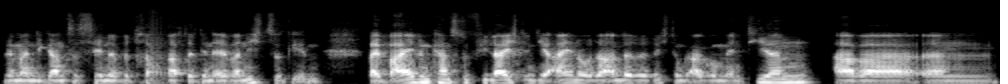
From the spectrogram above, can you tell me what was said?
wenn man die ganze Szene betrachtet, den Elfer nicht zu geben. Bei beiden kannst du vielleicht in die eine oder andere Richtung argumentieren, aber ähm,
